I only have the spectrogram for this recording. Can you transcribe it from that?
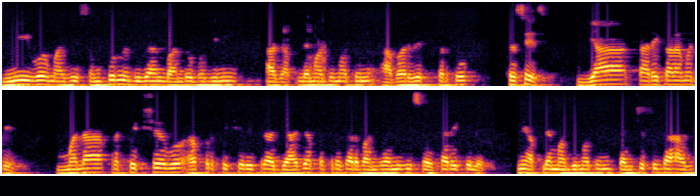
मी व माझे संपूर्ण दिव्यांग बांधव भगिनी आज आपल्या माध्यमातून आभार व्यक्त करतो. तसेच या कार्यकाळामध्ये मला प्रत्यक्ष व अप्रत्यक्षरित्या ज्या ज्या पत्रकार बांधवांनी जे सहकार्य केले मी आपल्या माध्यमातून त्यांचे सुद्धा आज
